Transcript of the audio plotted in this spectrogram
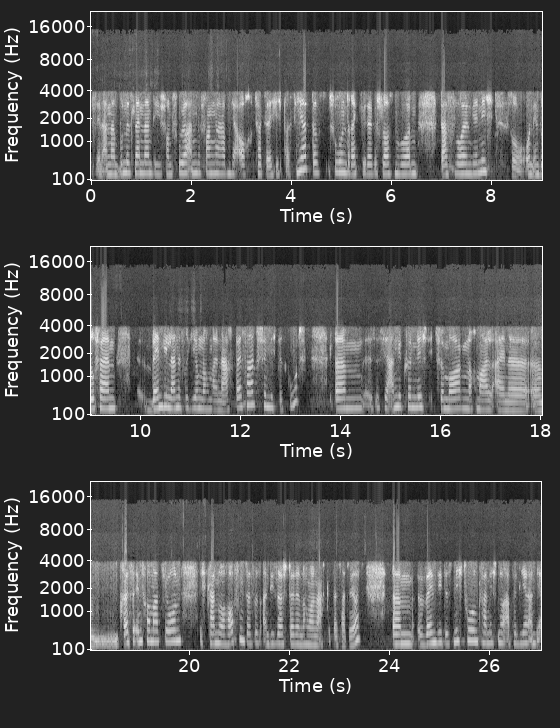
ist in anderen Bundesländern, die schon früher angefangen haben, ja auch tatsächlich passiert, dass Schulen direkt wieder geschlossen wurden. Das wollen wir nicht so. Und insofern wenn die Landesregierung nochmal nachbessert, finde ich das gut. Ähm, es ist ja angekündigt für morgen nochmal eine ähm, Presseinformation. Ich kann nur hoffen, dass es an dieser Stelle nochmal nachgebessert wird. Ähm, wenn sie das nicht tun, kann ich nur appellieren an die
